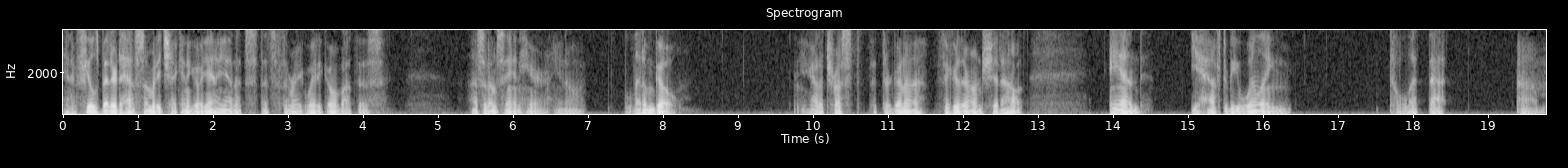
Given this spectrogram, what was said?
and it feels better to have somebody check in and go, yeah, yeah, that's that's the right way to go about this. That's what I'm saying here. You know, let them go. You got to trust that they're gonna figure their own shit out, and you have to be willing to let that. Um,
